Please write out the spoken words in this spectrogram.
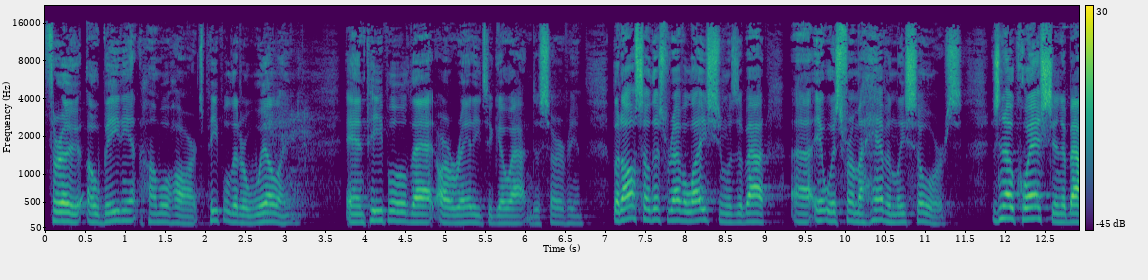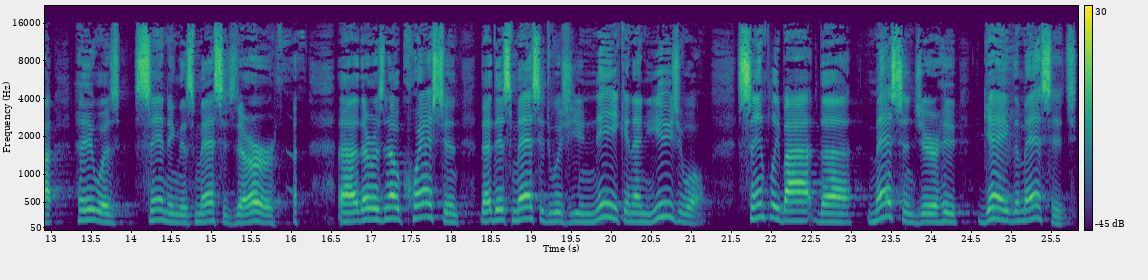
through obedient, humble hearts, people that are willing and people that are ready to go out and to serve Him. But also, this revelation was about, uh, it was from a heavenly source. There's no question about who was sending this message to earth. Uh, there was no question that this message was unique and unusual simply by the messenger who gave the message.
